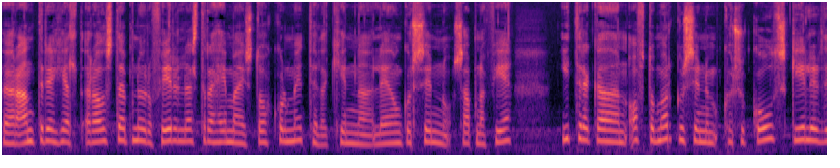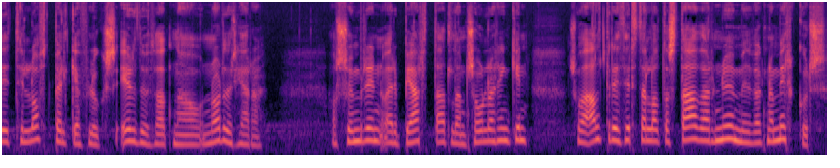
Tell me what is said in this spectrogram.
Þegar Andrið helt ráðstefnur og fyrirlestra heima í Stokkólmi til að kynna leiðungur sinn og sapna fjö, ítrekkaði hann oft á mörgur sinnum hversu góð skilirði til loftbelgjaflugs yrðu þarna á norðurhjara. Á sumrin væri bjart allan sólarhingin svo að aldrei þyrst að láta staðar nömið vegna myrkurs.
